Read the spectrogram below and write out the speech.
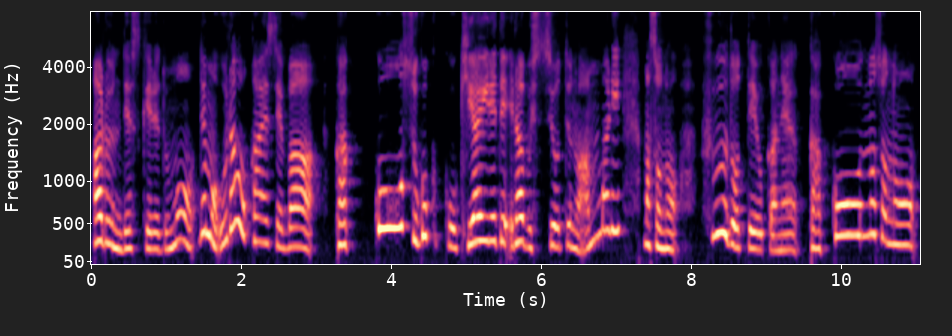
あるんですけれども、でも裏を返せば、学校をすごくこう気合い入れて選ぶ必要っていうのはあんまり、まあその風土っていうかね、学校のその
